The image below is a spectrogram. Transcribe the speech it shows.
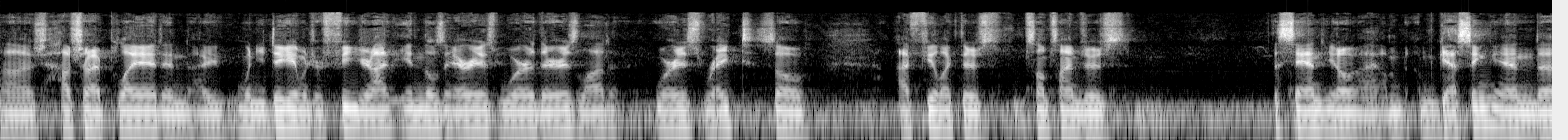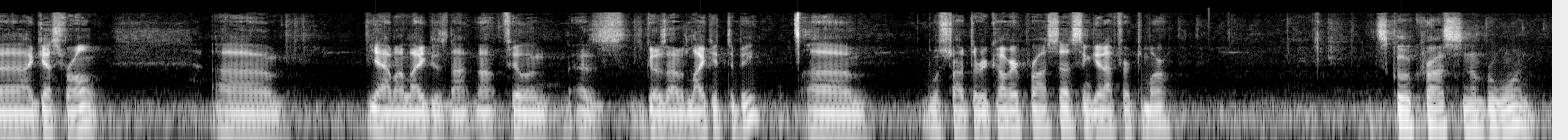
Uh, how should I play it? And I, when you dig in with your feet, you're not in those areas where there is a lot of where it is raked. So I feel like there's sometimes there's the sand. You know, I, I'm, I'm guessing, and uh, I guess wrong. Um, yeah, my leg is not not feeling as good as I would like it to be. Um, we'll start the recovery process and get after it tomorrow. Let's go across to number one.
